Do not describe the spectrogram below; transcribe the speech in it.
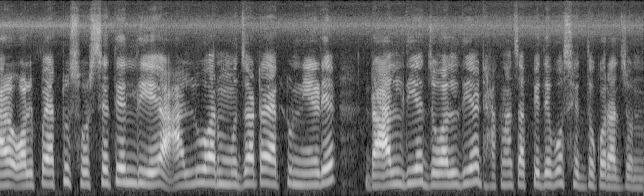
আর অল্প একটু সর্ষে তেল দিয়ে আলু আর মোজাটা একটু নেড়ে ডাল দিয়ে, জল দিয়ে ঢাকনা চাপিয়ে দেবো সেদ্ধ করার জন্য।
